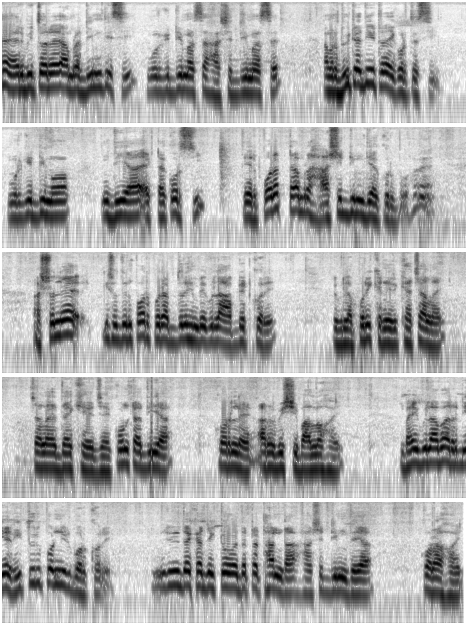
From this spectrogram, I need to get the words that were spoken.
হ্যাঁ এর ভিতরে আমরা ডিম দিছি, মুরগির ডিম আছে, হাঁসের ডিম আছে। আমরা দুইটা দিয়ে ট্রাই করতেছি, মুরগির ডিমও দিয়া একটা করছি। তো এর পরেরটা আমরা হাঁসের ডিম দিয়া করব হ্যাঁ। আসলে কিছুদিন পর পর আব্দুল রহিম এগুলো আপডেট করে, এগুলো পরীক্ষা নিরীক্ষা চালায় চালায় দেখে যে কোনটা দিয়া করলে আরও বেশি ভালো হয়। বা এগুলো আবার ঋতুর উপর নির্ভর করে। যদি দেখা যায় একটু ওয়েদারটা ঠান্ডা, হাঁসের ডিম দেয়া করা হয়,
